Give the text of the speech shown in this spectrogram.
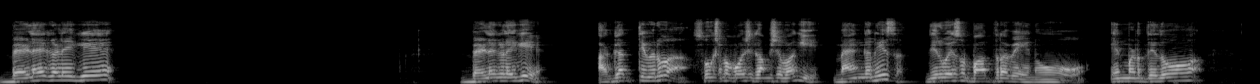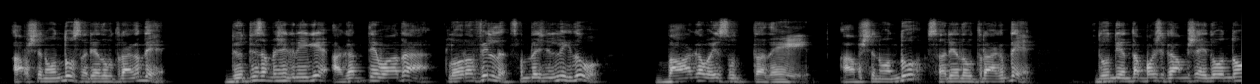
ಬೆಳೆಗಳಿಗೆ ಬೆಳೆಗಳಿಗೆ ಅಗತ್ಯವಿರುವ ಸೂಕ್ಷ್ಮ ಪೋಷಕಾಂಶವಾಗಿ ಮ್ಯಾಂಗನೀಸ್ ನಿರ್ವಹಿಸುವ ಪಾತ್ರವೇನು? ಏನ್ ಮಾಡುತ್ತೆ ಇದು? ಆಪ್ಷನ್ ಒಂದು, ಸರಿಯಾದ ಉತ್ತರ ಆಗುತ್ತೆ ದ್ಯುತಿ ಸಂಶ್ಲೇಷಕ್ರಿಯೆಗೆ ಅಗತ್ಯವಾದ ಕ್ಲೋರೋಫಿಲ್ ಸಂಶ್ಲೇಷಣೆಯಲ್ಲಿ ಇದು ಭಾಗವಹಿಸುತ್ತದೆ. ಆಪ್ಷನ್ ಒಂದು, ಸರಿಯಾದ ಉತ್ತರ ಆಗುತ್ತೆ ಇದೊಂದು ಎಂಥ ಪೋಷಕಾಂಶ? ಇದು ಒಂದು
